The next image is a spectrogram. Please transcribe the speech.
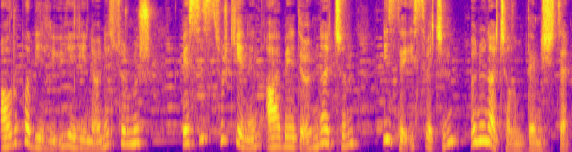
Avrupa Birliği üyeliğini öne sürmüş ve siz Türkiye'nin ABD önünü açın, biz de İsveç'in önünü açalım demişti.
